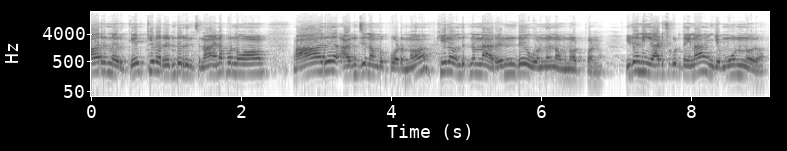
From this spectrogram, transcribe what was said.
ஆறுன்னு இருக்குது கீழே ரெண்டு இருந்துச்சுன்னா என்ன பண்ணுவோம்? ஆறு அஞ்சு நம்ம போடணும். கீழே வந்துட்டுன்னா ரெண்டு ஒன்று நம்ம நோட் பண்ணணும். இதை நீங்கள் அடிச்சு கொடுத்தீங்கன்னா இங்கே மூணுன்னு வரும்.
